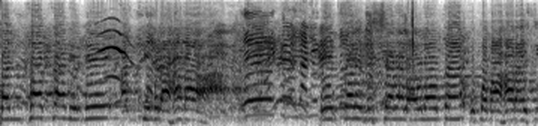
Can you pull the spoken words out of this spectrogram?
पंचाचा निर्णय अंतिम राहणार. एक विषयाला लावला होता उपमहाराष्ट्र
